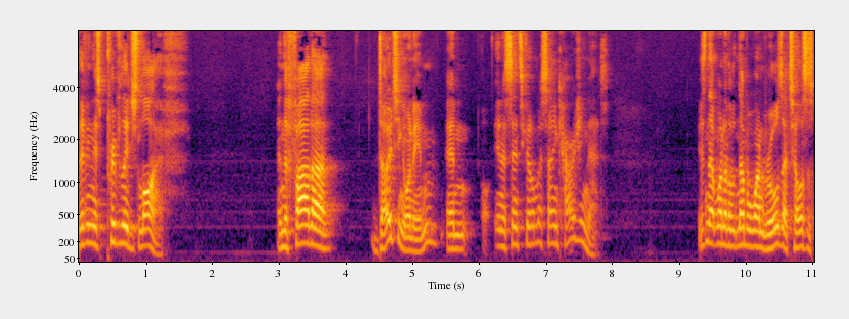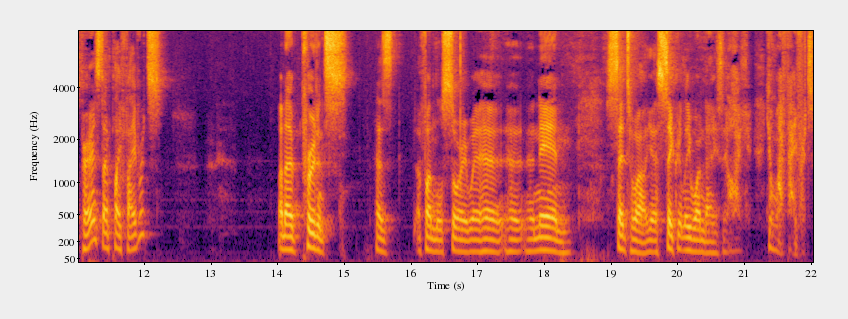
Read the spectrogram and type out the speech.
living this privileged life. And the father doting on him, and in a sense, you could almost say encouraging that. Isn't that one of the number one rules they tell us as parents? Don't play favourites. I know Prudence has a fun little story where her, her, her nan said to her, yeah, secretly one day, said, Oh, you're my favourite.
